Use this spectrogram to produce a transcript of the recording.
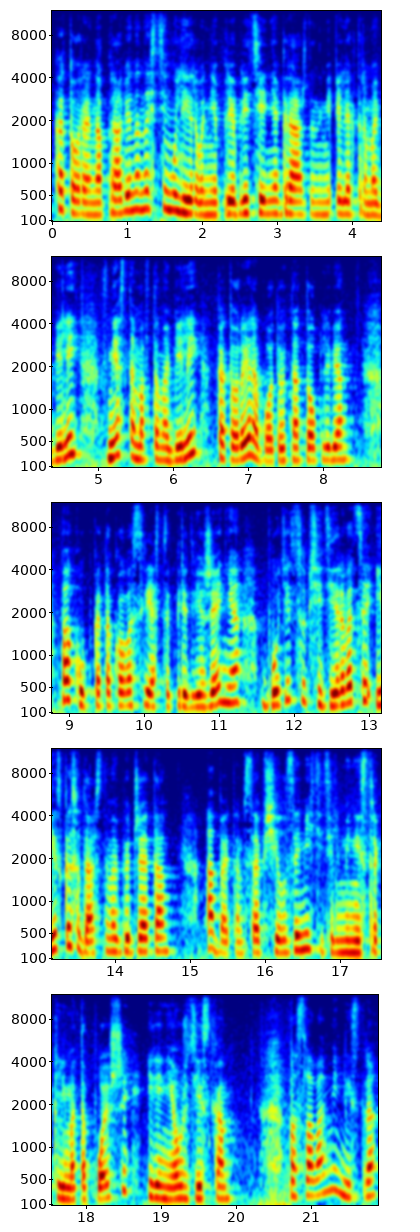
которая направлена на стимулирование приобретения гражданами электромобилей вместо автомобилей, которые работают на топливе. Покупка такого средства передвижения будет субсидироваться из государственного бюджета. Об этом сообщил заместитель министра климата Польши Иринеуш Зиска. По словам министра,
